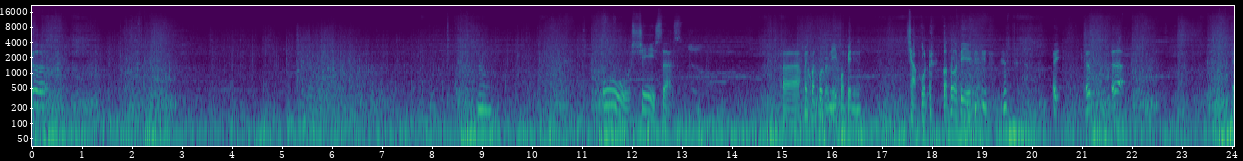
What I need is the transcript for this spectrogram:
เอออืมโอ้ชีสัสเอ่อ ไม่ควรพูดแบบนี้ผมเป็นชาวพุทธ ขอโทษทีเฮ้ยเอบเออเอ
